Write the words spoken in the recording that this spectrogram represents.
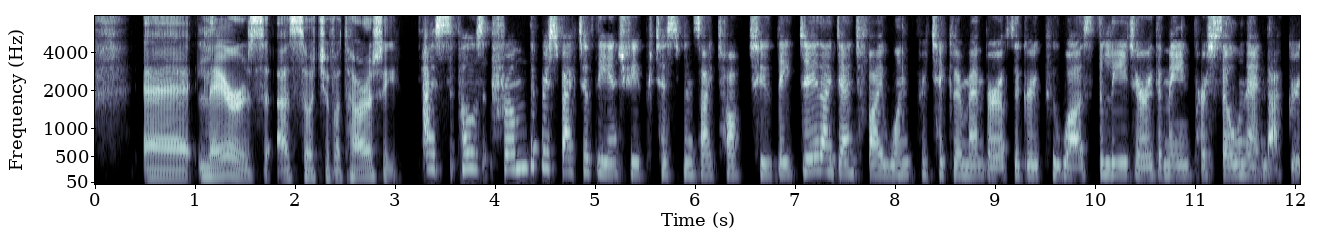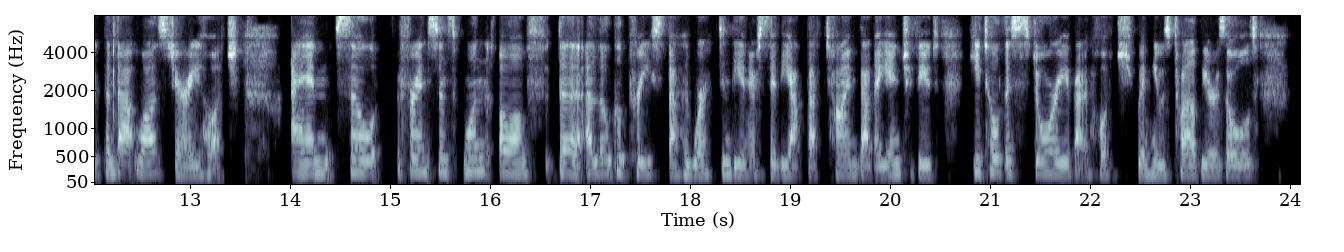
uh, layers as such of authority? I suppose from the perspective of the interview participants I talked to, they did identify one particular member of the group who was the leader, the main persona in that group, and that was Gerry Hutch. And um, so, for instance, one of the a local priest that had worked in the inner city at that time that I interviewed, he told this story about Hutch when he was 12 years old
